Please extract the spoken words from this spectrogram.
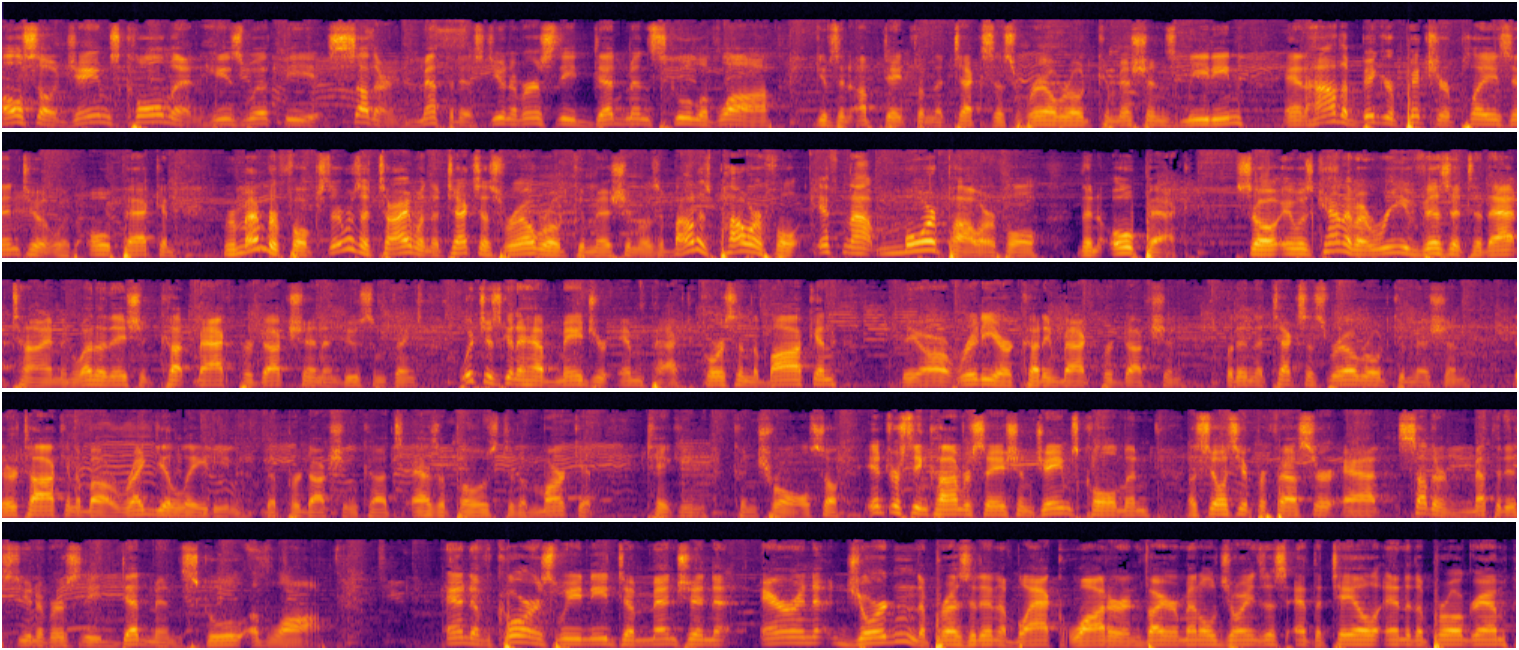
Also, James Coleman, he's with the Southern Methodist University Dedman School of Law, gives an update from the Texas Railroad Commission's meeting and how the bigger picture plays into it with OPEC. And remember, folks, there was a time when the Texas Railroad Commission was about as powerful, if not more powerful, than OPEC. So it was kind of a revisit to that time and whether they should cut back production and do some things, which is going to have major impact. Of course, in the Bakken, they already are cutting back production, but in the Texas Railroad Commission, they're talking about regulating the production cuts as opposed to the market taking control. So, interesting conversation. James Coleman, associate professor at Southern Methodist University Dedman School of Law. And of course, we need to mention Aaron Jordan, the president of Blackwater Environmental, joins us at the tail end of the program.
